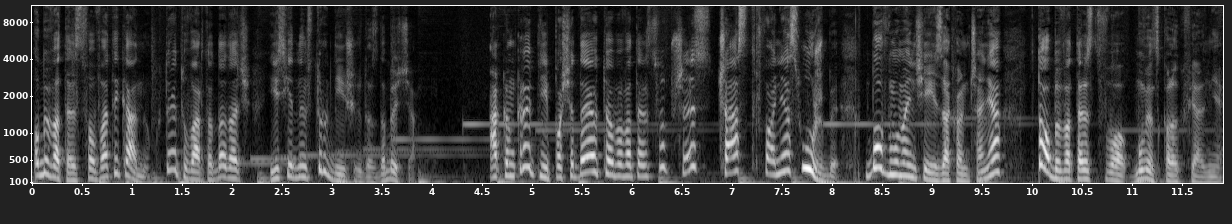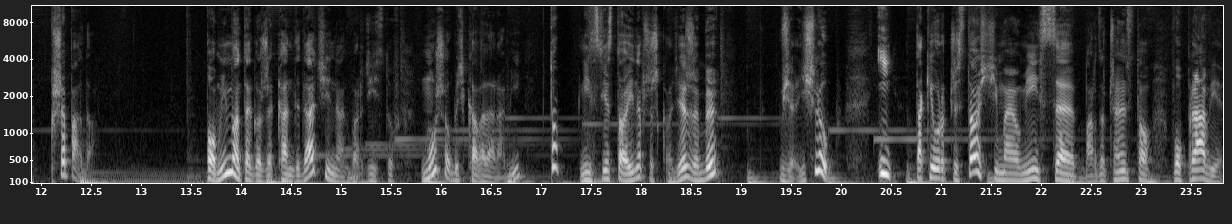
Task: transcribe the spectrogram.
obywatelstwo Watykanu, które tu warto dodać jest jednym z trudniejszych do zdobycia. A konkretniej posiadają to obywatelstwo przez czas trwania służby, bo w momencie jej zakończenia to obywatelstwo, mówiąc kolokwialnie, przepada. Pomimo tego, że kandydaci na gwardzistów muszą być kawalerami, to nic nie stoi na przeszkodzie, żeby wzięli ślub. I takie uroczystości mają miejsce bardzo często w oprawie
